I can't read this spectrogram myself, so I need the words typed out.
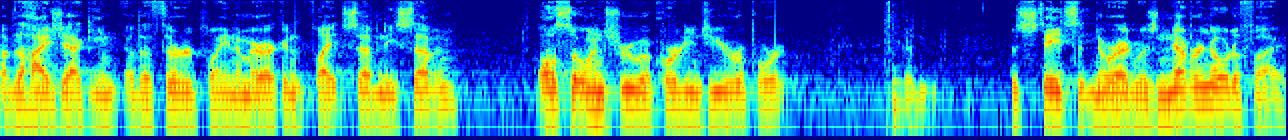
of the hijacking of the third plane, American Flight 77. Also untrue, according to your report. It states that NORAD was never notified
